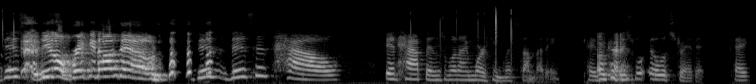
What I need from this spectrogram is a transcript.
this, this, you know, break it on down. this this is how it happens when I'm working with somebody. Okay, okay. this will illustrate it. Okay,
